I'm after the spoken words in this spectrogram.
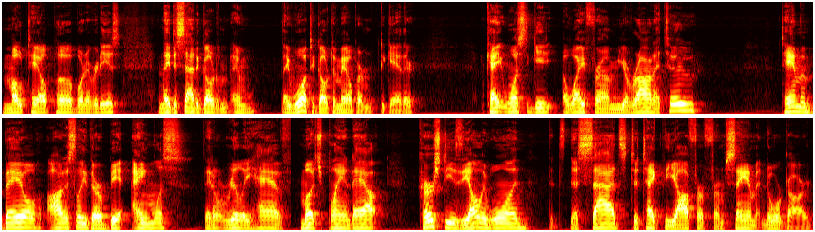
motel, pub, whatever it is. And they decide to go to and they want to go to Melbourne together. Kate wants to get away from Yoorana too. Tam and Belle, honestly, they're a bit aimless. They don't really have much planned out. Kirsty is the only one that decides to take the offer from Sam at Noregard.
